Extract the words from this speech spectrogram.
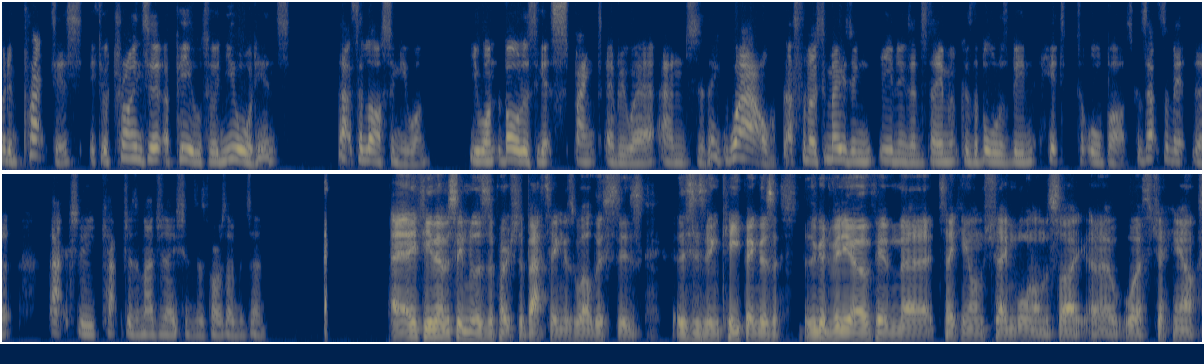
but in practice, if you're trying to appeal to a new audience, that's the last thing you want you want the bowlers to get spanked everywhere and to think, wow, that's the most amazing evening's entertainment because the ball has been hit to all parts. Because that's the bit that actually captures imaginations as far as I'm concerned. If you've ever seen Miller's approach to batting as well, this is this is in keeping. There's a, there's a good video of him uh, taking on Shane Warne on the site, uh, worth checking out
